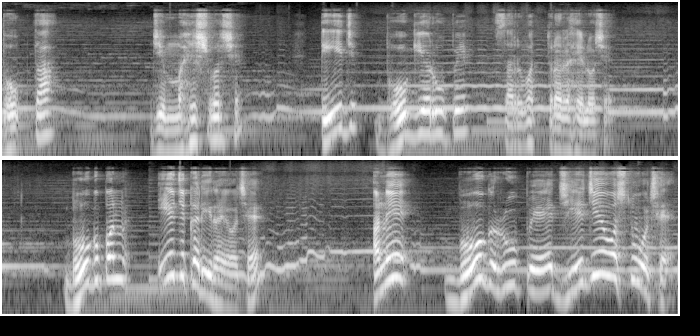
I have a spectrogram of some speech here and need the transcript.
ભોગતા જે મહેશ્વર છે તે જ ભોગ્ય રૂપે સર્વત્ર રહેલો છે ભોગ પણ એ જ કરી રહ્યો છે અને ભોગ રૂપે જે જે વસ્તુઓ છે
